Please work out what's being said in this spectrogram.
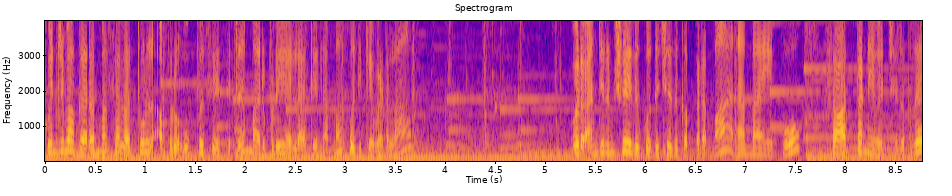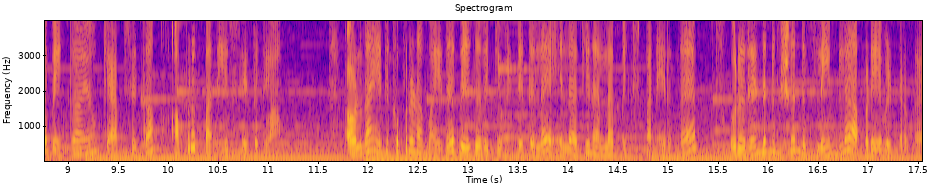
கொஞ்சமாக கரம் மசாலா தூள் அப்புறம் உப்பு சேர்த்துட்டு மறுபடியும் எல்லாத்தையும் நம்ம கொதிக்க விடலாம். ஒரு அஞ்சு நிமிஷம் இது கொதிச்சதுக்கப்புறமா நம்ம இப்போது சாட் பண்ணி வச்சுருக்கிற வெங்காயம் கேப்சிகம் அப்புறம் பன்னீர் சேர்த்துக்கலாம். அவ்வளோதான் இதுக்கப்புறம் நம்ம இதை வேக வைக்க வேண்டியதில்லை. எல்லாத்தையும் நல்லா மிக்ஸ் பண்ணிடுங்க ஒரு ரெண்டு நிமிஷம் இந்த ஃப்ளேமில் அப்படியே விட்டுருங்க.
